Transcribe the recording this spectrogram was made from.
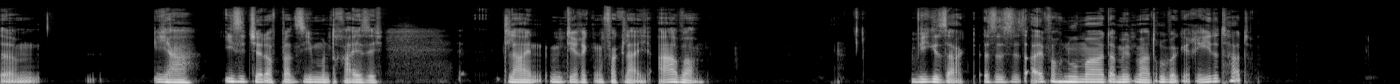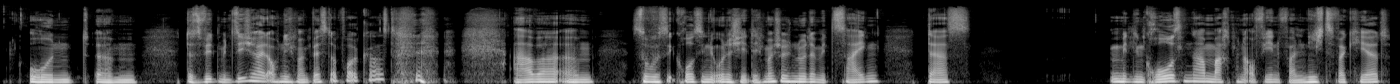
ähm, ja, EasyJet auf Platz 37. Klein im direkten Vergleich. Aber wie gesagt, es ist jetzt einfach nur mal, damit man drüber geredet hat. Und ähm, das wird mit Sicherheit auch nicht mein bester Podcast. Aber ähm, so groß sind die Unterschiede. Ich möchte euch nur damit zeigen, dass mit den großen Namen macht man auf jeden Fall nichts verkehrt.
